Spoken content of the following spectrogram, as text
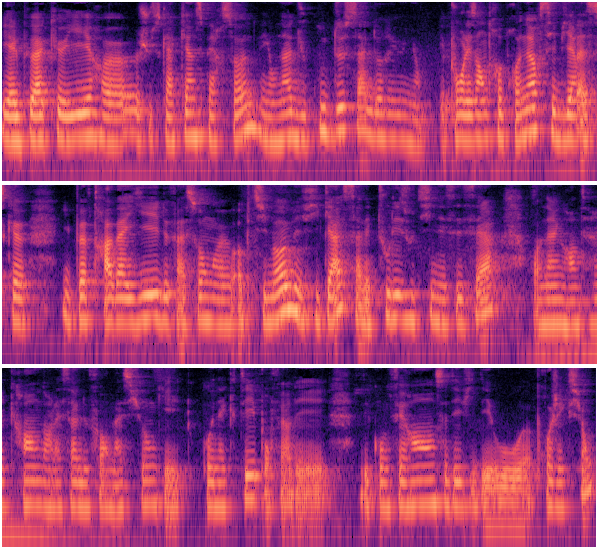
et elle peut accueillir euh, jusqu'à 15 personnes et on a du coup deux salles de réunion. Et pour les entrepreneurs, c'est bien parce que ils peuvent travailler de façon euh, optimum, efficace avec tous les outils nécessaires. On a un grand écran dans la salle de formation qui est connecté pour faire des, des conférences, des vidéos, euh, projections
